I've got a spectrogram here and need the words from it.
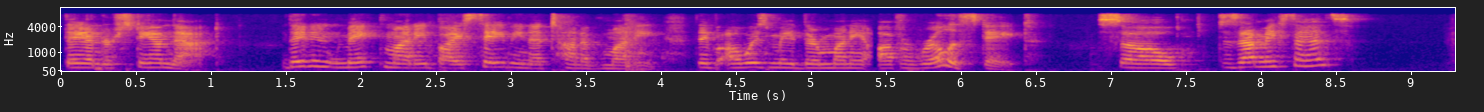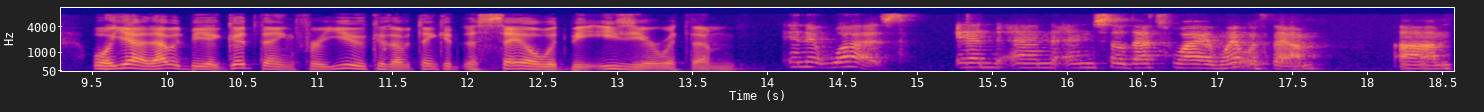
They understand that. They didn't make money by saving a ton of money. They've always made their money off of real estate. So, does that make sense? Well, yeah, that would be a good thing for you because I would think the sale would be easier with them. And it was, and and and so that's why I went with them. Um,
